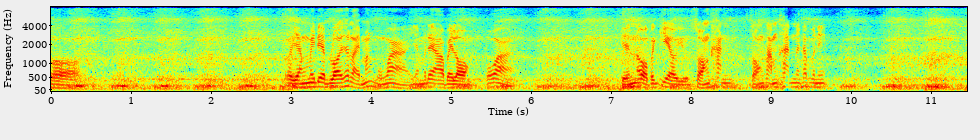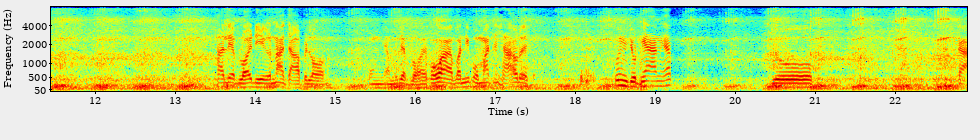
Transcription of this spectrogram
ก็ก็ยังไม่เรียบร้อยเท่าไหร่มั้งผมว่ายังไม่ได้เอาไปลอง เพราะว่า เห็นออกไปเกี่ยวอยู่สองคันสองสามคันนะครับวันนี้ ถ้าเรียบร้อยดีก็น่าจะเอาไปลองคงยังไม่เรียบร้อยเพราะว่าวันนี้ผมมาแต่เช้าเลยเพิ่งหยุดงานครับ อยู่กะ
